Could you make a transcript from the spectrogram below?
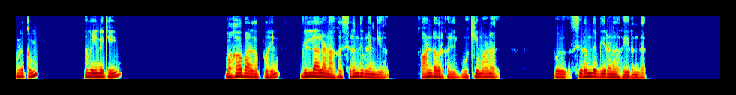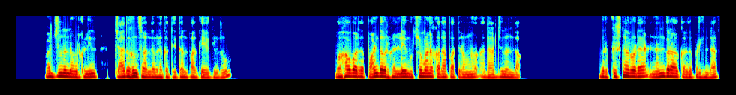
வணக்கம். நம்ம இன்னைக்கு மகாபாரத போரின் வில்லாளனாக சிறந்து விளங்கிய பாண்டவர்களில் முக்கியமான ஒரு சிறந்த வீரனாக இருந்த அர்ஜுனன் அவர்களின் ஜாதகம் சார்ந்த விளக்கத்தை தான் பார்க்க இருக்கின்றோம். மகாபாரத பாண்டவர்களிலே முக்கியமான கதாபாத்திரம்னா அது அர்ஜுனன் தான். இவர் கிருஷ்ணரோட நண்பராக கருதப்படுகின்றார்.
